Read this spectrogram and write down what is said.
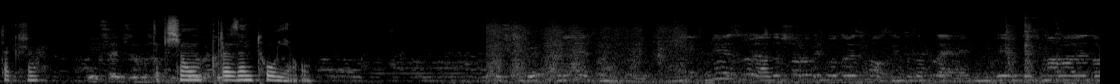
także tak się prezentują. ale to trzeba robić, bo to jest mocne i to zaklejaj. Mówię, że to jest małe, ale to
